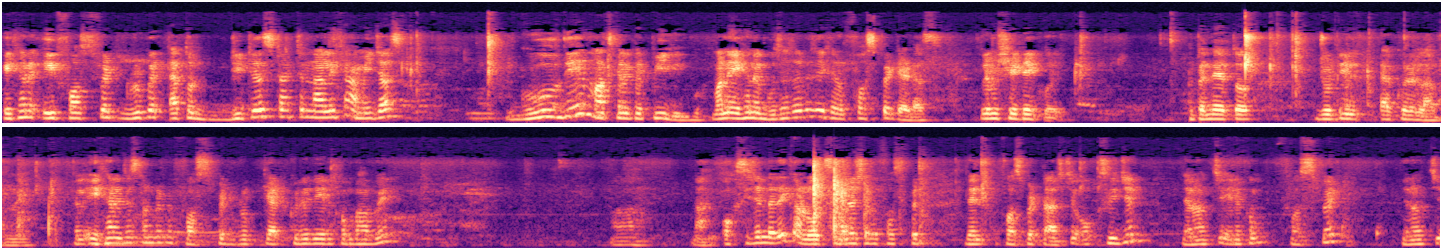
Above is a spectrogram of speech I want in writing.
এখানে এই ফসফেট গ্রুপের এত ডিটেল স্ট্রাকচার না লিখে আমি জাস্ট গুল দিয়ে মাঝখানে একটা পি লিখব। মানে এখানে বোঝা যাবে যে এখানে ফসফেট অ্যাড আছে। তাহলে আমি সেটাই করি। আপনাদের এত জটিল এক করে লাভ নেই। তাহলে এখানে জাস্ট আমরা একটা ফসফেট গ্রুপ অ্যাড করে দিই এরকম ভাবে। আহ, না অক্সিজেনটা দিই কারণ অক্সিজেনের সাথে ফসফেট দেন ফসফেটটা আসছে। অক্সিজেন যেন হচ্ছে এরকম ফসফেট যেন হচ্ছে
